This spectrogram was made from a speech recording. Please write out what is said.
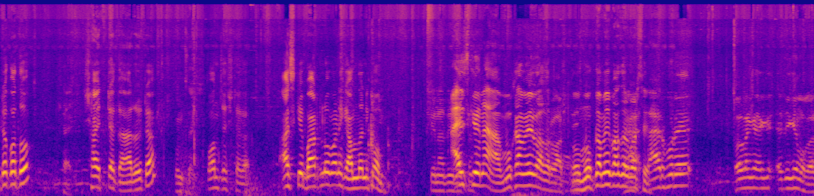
এটা কত? ষাট। টাকা। আর ওইটা? পঞ্চাশ। টাকা। আজকে বাড়লো মানে কি? আমদানি কম? আজকে না মুখামে বাজার বাড়ছে। ও মোকামে বাজার বাড়ছে। তারপরে বললাম এদিকে মোকাম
